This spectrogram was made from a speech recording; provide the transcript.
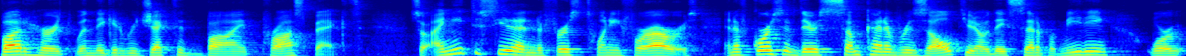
butthurt when they get rejected by prospects. So I need to see that in the first 24 hours. And of course, if there's some kind of result, you know, they set up a meeting or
